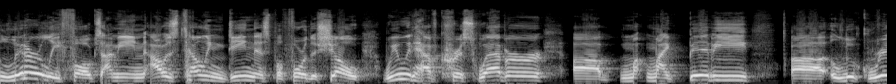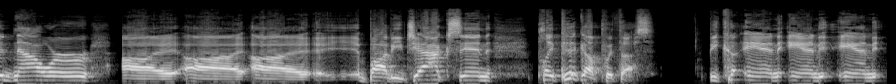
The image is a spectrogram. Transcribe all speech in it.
literally, folks, I mean, I was telling Dean this before the show. We would have Chris Webber, uh, M- Mike Bibby, uh, Luke Ridnour, uh, uh, uh, Bobby Jackson play pickup with us. Because, and and and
